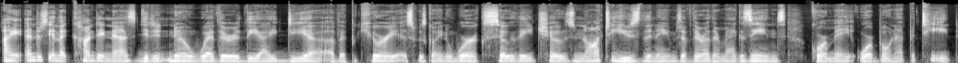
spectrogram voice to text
I understand that Condé Nast didn't know whether the idea of Epicurious was going to work, so they chose not to use the names of their other magazines, Gourmet or Bon Appetit.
